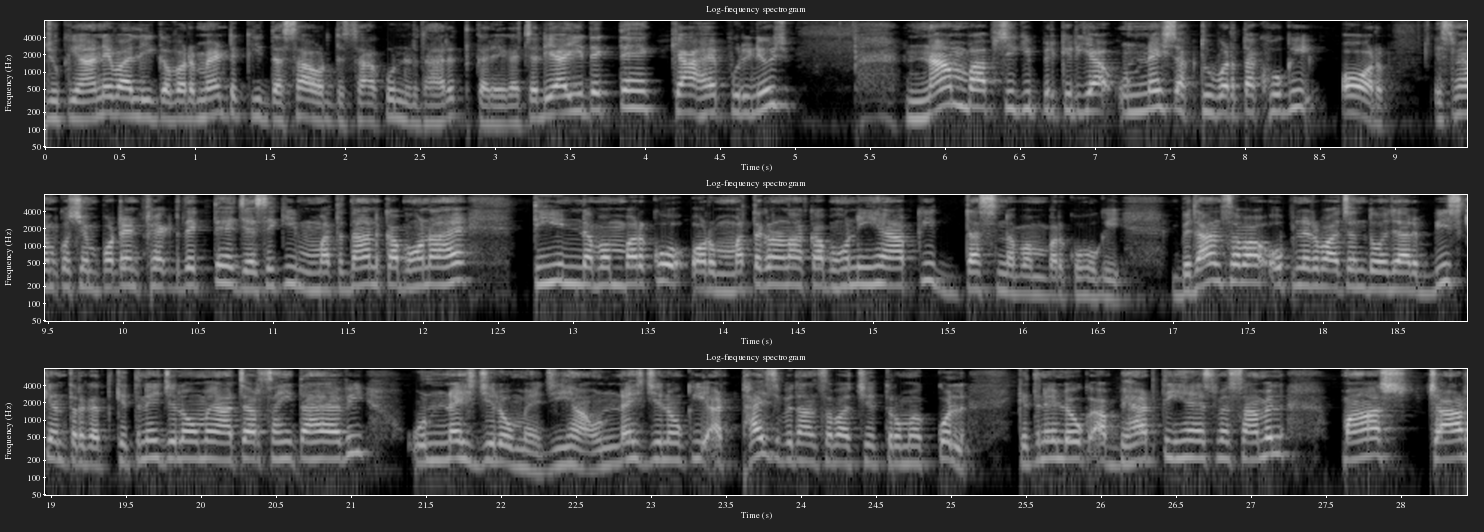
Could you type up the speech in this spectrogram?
जो कि आने वाली गवर्नमेंट की दशा और दिशा को निर्धारित करेगा। चलिए आइए देखते हैं क्या है पूरी न्यूज़। नाम वापसी की प्रक्रिया 19 अक्टूबर तक होगी और इसमें हम कुछ इंपॉर्टेंट फैक्ट देखते हैं, जैसे कि मतदान कब होना है? तीन नवंबर को और मतगणना कब होनी है आपकी? दस नवंबर को होगी। विधानसभा उपनिर्वाचन 2020 के अंतर्गत कितने जिलों में आचार संहिता है अभी? 19 जिलों में। जी हाँ 19 जिलों की 28 विधानसभा क्षेत्रों में कुल कितने लोग अभ्यर्थी हैं इसमें शामिल? पाँच, चार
